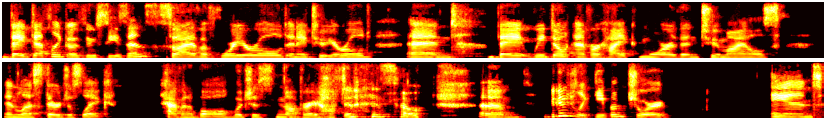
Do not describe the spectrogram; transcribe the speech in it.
they definitely go through seasons. So I have a four year old and a two year old, and they we don't ever hike more than two miles unless they're just like having a ball, which is not very often. so um, we usually keep them short and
